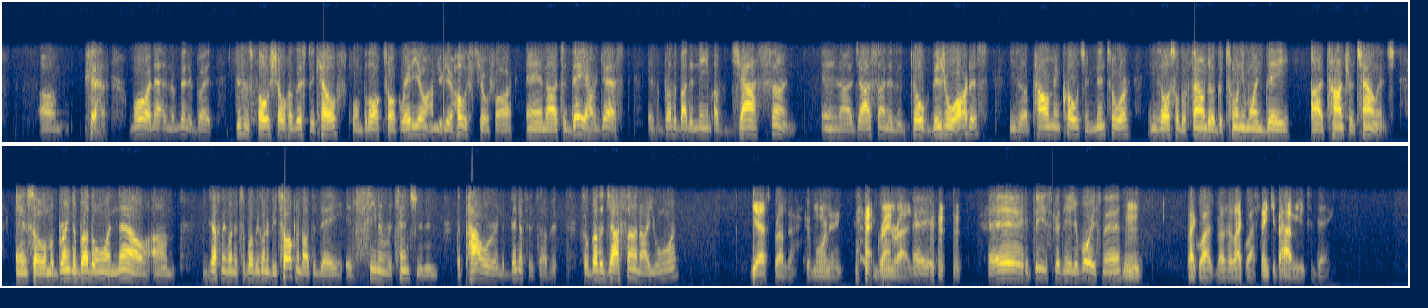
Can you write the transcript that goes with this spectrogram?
Um, yeah, more on that in a minute, but this is Faux Show Holistic Health from Blog Talk Radio. I'm your host, Shophar, and uh, today our guest is a brother by the name of Ja Sun. And uh, JahSun is a dope visual artist. He's an empowerment coach and mentor, and he's also the founder of the 21 Day uh, Tantra Challenge. And so I'm gonna bring the brother on now. Um, definitely going to what we're going to be talking about today is semen retention and the power and the benefits of it. So, brother JahSun, are you on? Yes, brother. Good morning. Grand Rising. Hey, hey, peace. Good to hear your voice, man. Mm. Likewise, brother. Likewise. Thank you for having me today.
